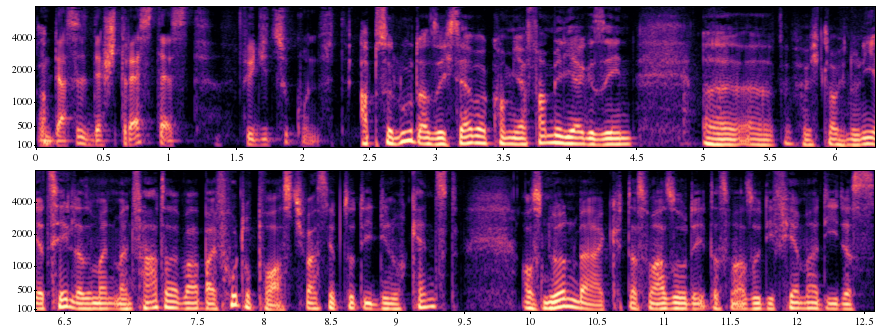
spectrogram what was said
Und das ist der Stresstest für die Zukunft. Absolut. Also ich selber komme ja familiär gesehen, äh, äh das habe ich glaube ich noch nie erzählt. Also mein, mein Vater war bei Fotopost. Ich weiß nicht, ob du die, die noch kennst aus Nürnberg. Das war so, die, das war so die Firma, die das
